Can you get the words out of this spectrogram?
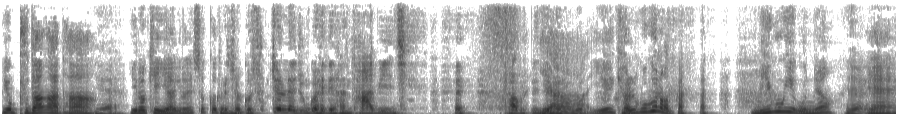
이거 부당하다. 예. 이렇게 이야기를 했었거든요. 그렇죠. 그 숙제를 내준 거에 대한 답이 이제 답을 이제 야, 내는 거. 이게 결국은 어, 미국이군요. 예.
